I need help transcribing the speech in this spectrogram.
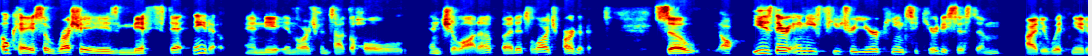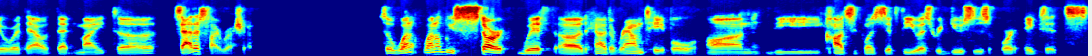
okay, so Russia is miffed at NATO, and the enlargement's not the whole enchilada, but it's a large part of it. So uh, is there any future European security system, either with NATO or without, that might uh, satisfy Russia? So why, why don't we start with uh, the kind of the roundtable on the consequences if the U.S. reduces or exits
